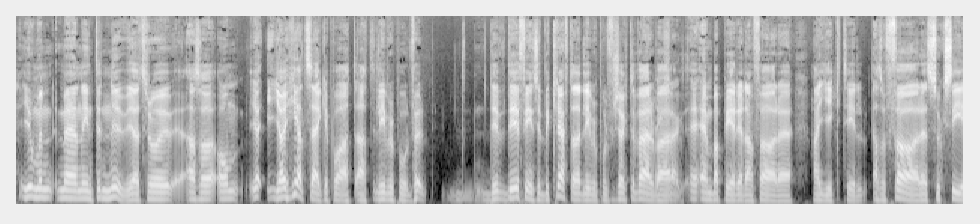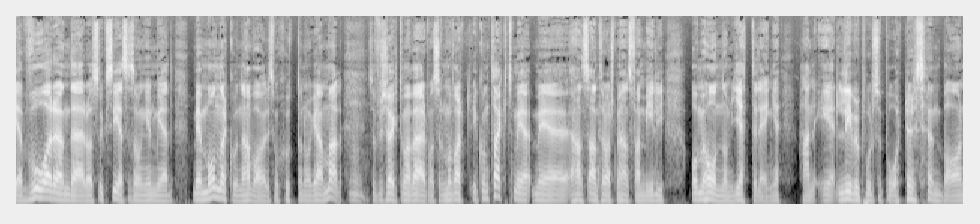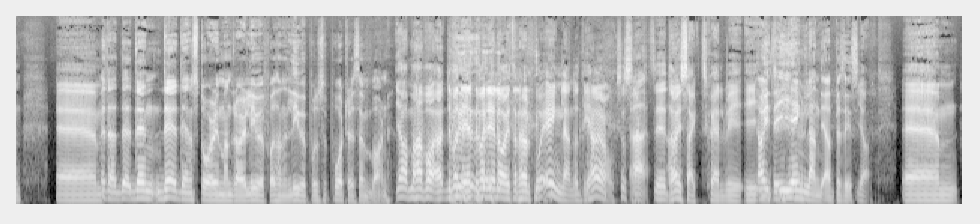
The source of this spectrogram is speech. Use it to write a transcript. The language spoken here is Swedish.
Jo men, men inte nu, jag tror, alltså om, jag, jag är helt säker på att, att Liverpool, för det, det finns ju bekräftat att Liverpool försökte värva Exakt. eh, Mbappé redan före han gick till, alltså före succévåren där och succésäsongen med, med Monaco när han var liksom 17 år gammal. Så försökte man värva, så de har varit i kontakt med, med hans entourage, med hans familj och med honom jättelänge. Han är Liverpool-supporter sedan barn. Ehm, Vänta, det, den, det är den storyn man drar i Liverpool, att han är Liverpool-supporter sen barn. Ja men han var, det var det, det var det laget han höll på i England och det har han också sagt, det har han ju sagt själv i, i Ja, inte i. England ja, precis. Ja. Ehm,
